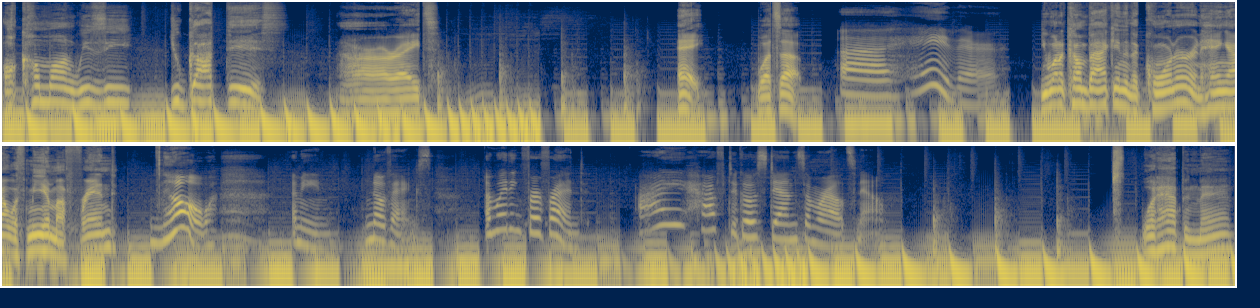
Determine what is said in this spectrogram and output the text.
Oh, come on, Wizzy. You got this. All right. Hey, what's up? Uh, hey there. You want to come back into the corner and hang out with me and my friend? No. I mean, no thanks. I'm waiting for a friend. I have to go stand somewhere else now. What happened, man?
